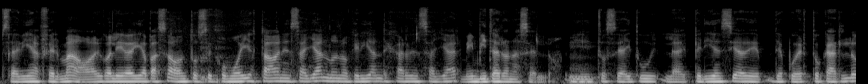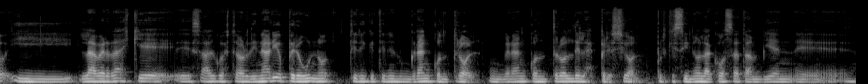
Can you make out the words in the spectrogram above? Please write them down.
se había enfermado, algo le había pasado. Entonces, como ellos estaban ensayando, no querían dejar de ensayar, me invitaron a hacerlo. Mm. Y entonces ahí tuve la experiencia de, de, poder tocarlo y la verdad es que es algo extraordinario, pero uno tiene que tener un gran control, un gran control de la expresión, porque si no la cosa también eh,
